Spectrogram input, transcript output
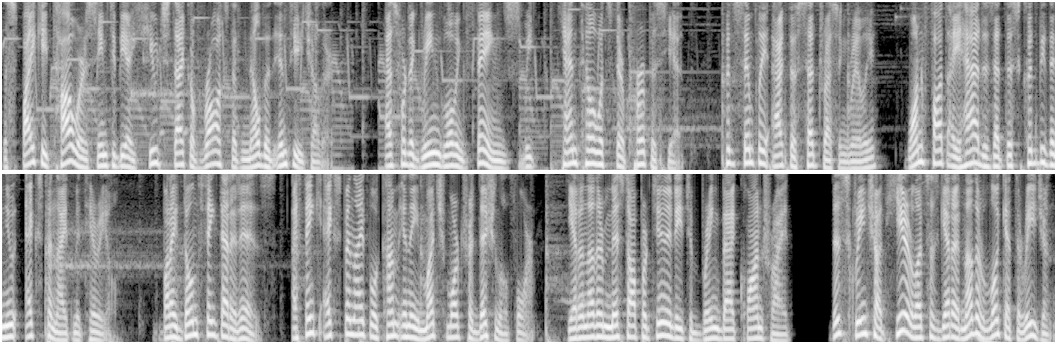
the spiky towers seem to be a huge stack of rocks that melded into each other. As for the green glowing things, we can't tell what's their purpose yet. Could simply act as set dressing really. One thought I had is that this could be the new Expanite material. But I don't think that it is. I think Expanite will come in a much more traditional form. Yet another missed opportunity to bring back Quantrite. This screenshot here lets us get another look at the region.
